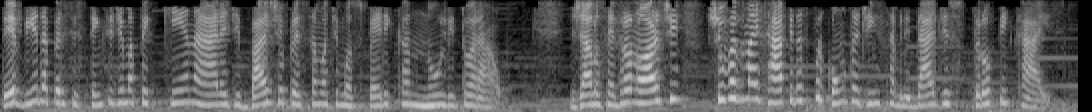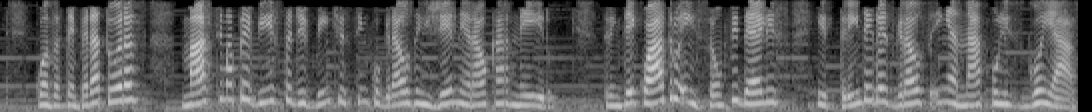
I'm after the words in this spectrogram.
devido à persistência de uma pequena área de baixa pressão atmosférica no litoral. Já no centro-norte, chuvas mais rápidas por conta de instabilidades tropicais. Quanto às temperaturas, máxima prevista de 25 graus em General Carneiro, 34 em São Fidélis e 32 graus em Anápolis, Goiás.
